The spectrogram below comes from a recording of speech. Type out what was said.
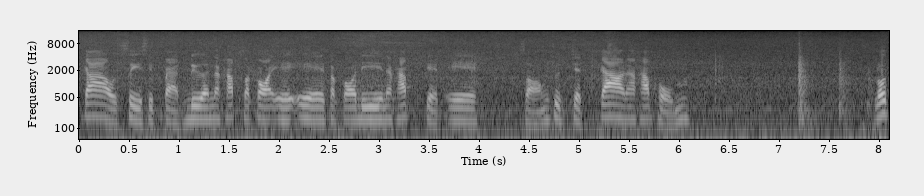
2.79 48 เดือนนะครับ สกอร์ AA สกอร์ดีนะครับ เกรด A 2.79 นะครับผมรถ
